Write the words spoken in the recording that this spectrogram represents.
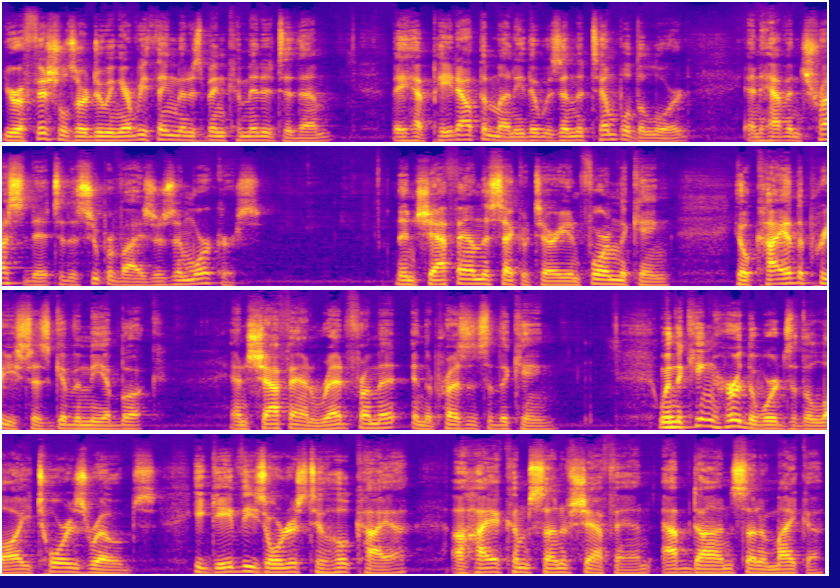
Your officials are doing everything that has been committed to them. They have paid out the money that was in the temple of the Lord and have entrusted it to the supervisors and workers. Then Shaphan the secretary informed the king, Hilkiah the priest has given me a book. And Shaphan read from it in the presence of the king. When the king heard the words of the law, he tore his robes. He gave these orders to Hilkiah, Ahikam son of Shaphan, Abdon son of Micah,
